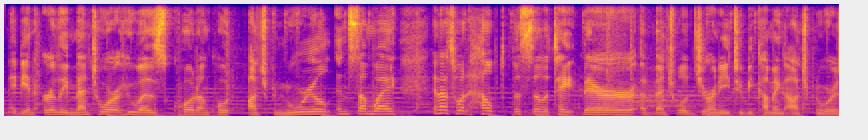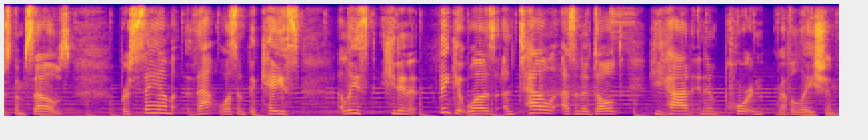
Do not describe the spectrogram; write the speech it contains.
maybe an early mentor who was quote unquote entrepreneurial in some way, and that's what helped facilitate their eventual journey to becoming entrepreneurs themselves. For Sam, that wasn't the case. At least he didn't think it was until, as an adult, he had an important revelation.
